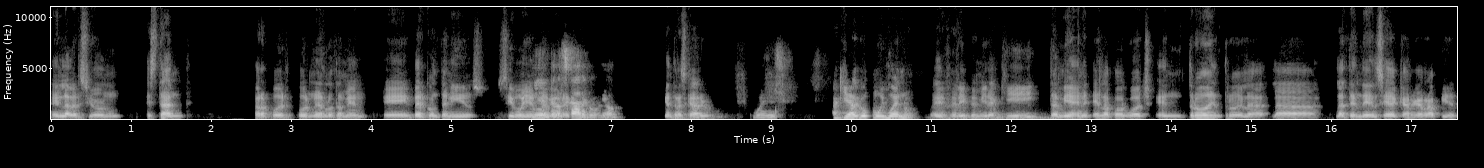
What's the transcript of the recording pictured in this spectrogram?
en la versión stand para poder ponerlo también, eh, ver contenidos si voy en Mientras cargo, ¿no? Mientras cargo. Buenísimo. Aquí algo muy bueno, eh, Felipe, mira, aquí también el Apple Watch entró dentro de la, la, tendencia de carga rápida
